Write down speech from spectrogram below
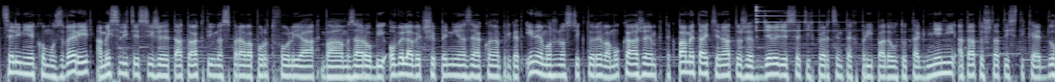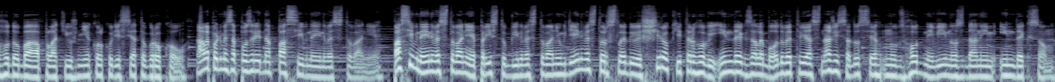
chceli niekomu zveriť a myslíte si, že táto aktívna správa portfólia vám zarobí oveľa väčšie peniaze ako napríklad iné možnosti, ktoré vám ukážem, tak pamätajte na to, že v 90% prípadov to tak není a táto štatistika je dlhodobá a platí už niekoľko desiatok rokov. No ale poďme sa pozrieť na pasívne investovanie. Pasívne investovanie je prístup k investovaniu, kde investor sleduje široký trhový index alebo odvetvia a snaží sa dosiahnuť zhodný výnos daným indexom.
